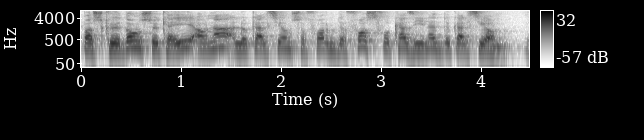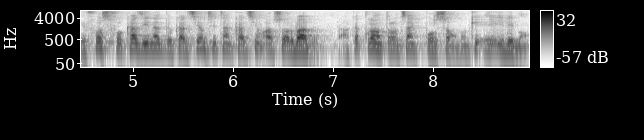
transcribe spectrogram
Parce que dans ce cahier, on a le calcium sous forme de phosphocasinate de calcium. Et phosphocasinate de calcium, c'est un calcium absorbable à 30-35%, donc il est bon.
